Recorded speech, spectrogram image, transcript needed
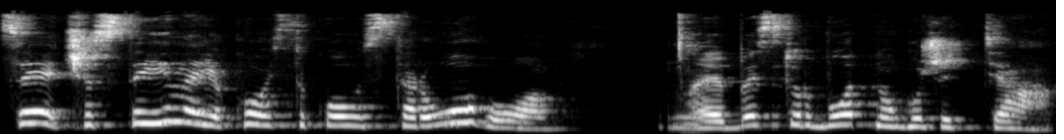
це частина якогось такого старого, е, безтурботного життя.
